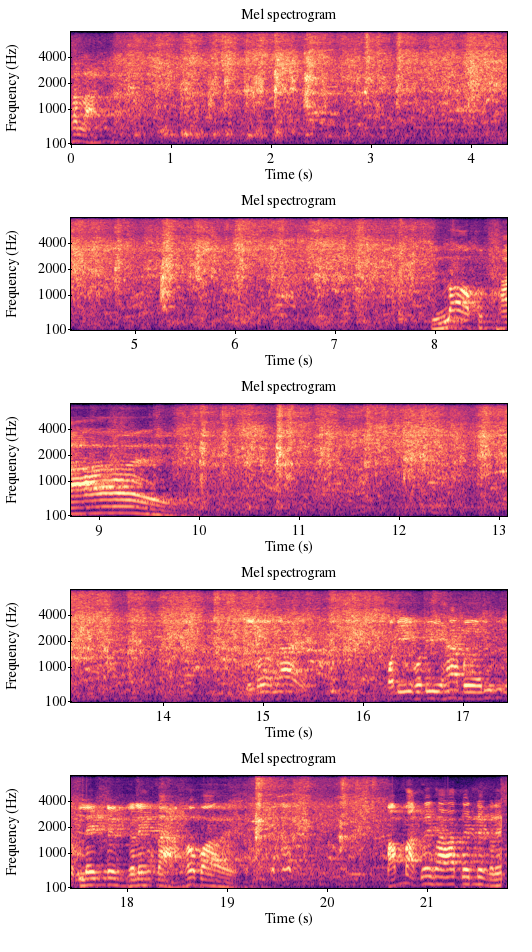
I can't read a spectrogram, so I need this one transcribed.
ข้างหลัง รอบสุดท้ายเดี๋ยวเพิ่มได้พอดีพอดี5เบอร์ที่พี่เลนหนึ่งกับเลนสามเข้าไปปั๊มบัตรด้วยครับ เลนหนึ่งกับเลน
